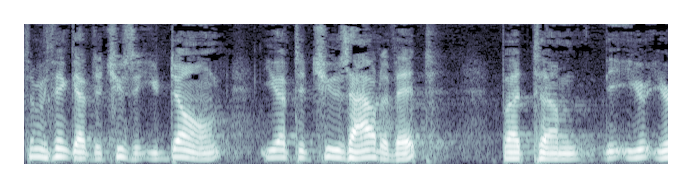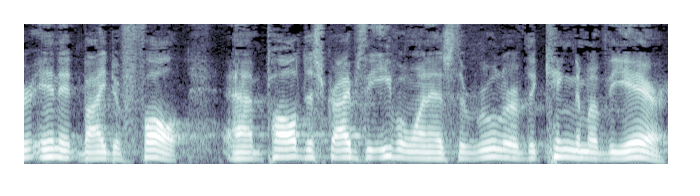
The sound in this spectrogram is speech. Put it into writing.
Some of you think you have to choose it. You don't. You have to choose out of it, but um, you're, you're, in it by default. Uh, Paul describes the evil one as the ruler of the kingdom of the air.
